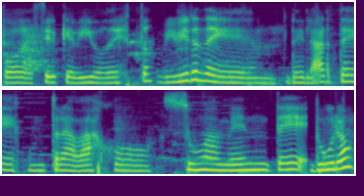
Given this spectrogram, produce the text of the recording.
puedo decir que vivo de esto. Vivir del arte es un trabajo sumamente duro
